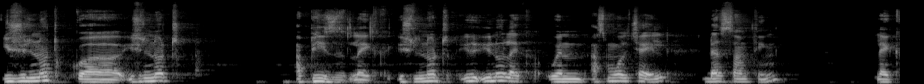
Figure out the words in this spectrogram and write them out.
You should not uh, you should not appease like you should not you, you know like when a small child does something like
